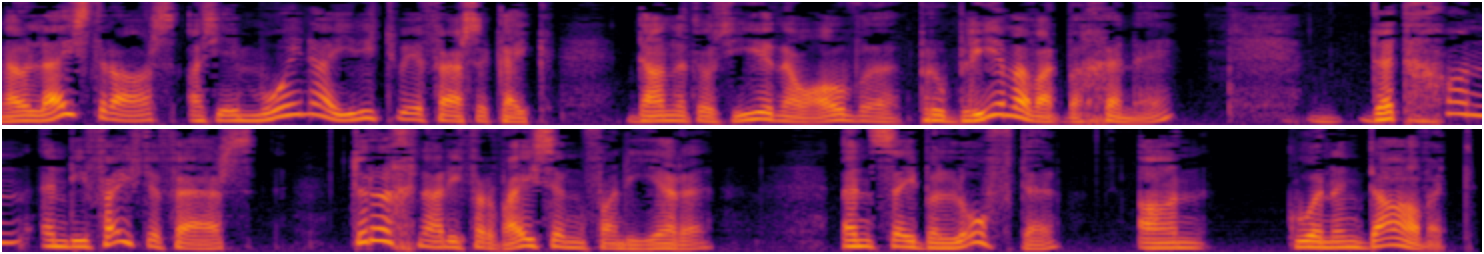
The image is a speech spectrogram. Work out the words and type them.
Nou luisteraars, as jy mooi na hierdie twee verse kyk, dan het ons hier nou halwe probleme wat begin hè. Dit gaan in die 5de vers terug na die verwysing van die Here in sy belofte aan koning Dawid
